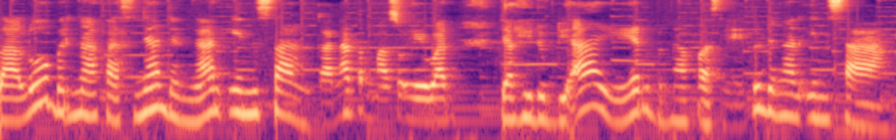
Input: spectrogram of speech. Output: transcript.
Lalu bernafasnya dengan insang karena termasuk hewan yang hidup di air, bernafasnya itu dengan insang.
